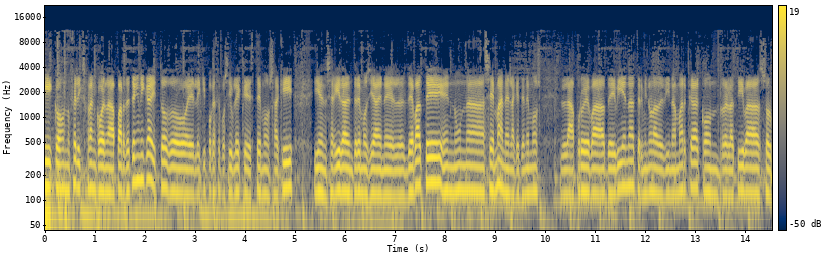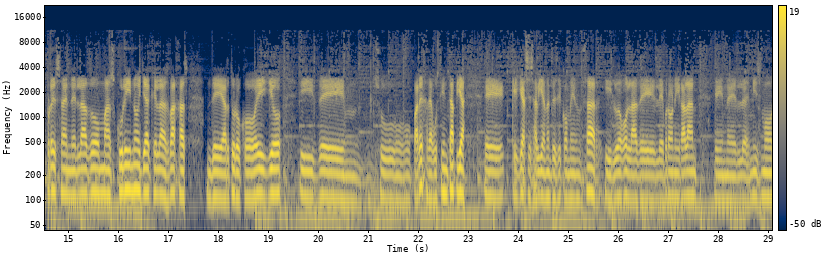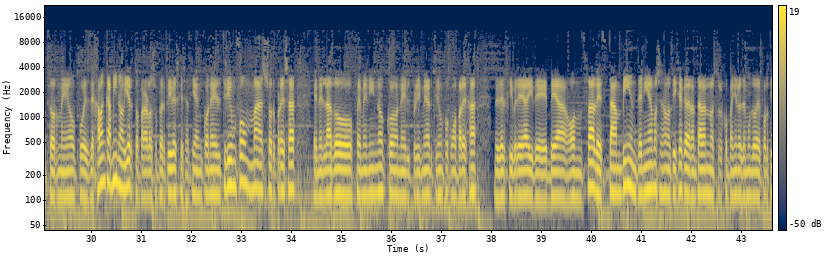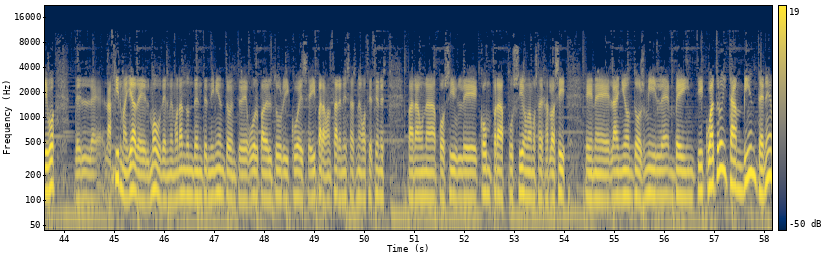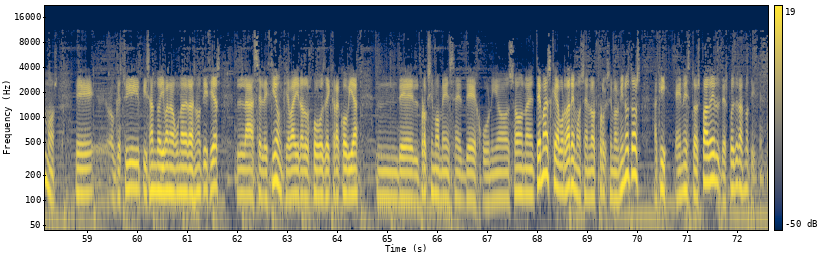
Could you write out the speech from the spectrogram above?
Y con Félix Franco en la parte técnica y todo el equipo que hace posible que estemos aquí. Y enseguida entremos ya en el debate. En una semana en la que tenemos la prueba de Viena, terminó la de Dinamarca con relativa sorpresa en el lado masculino ya que las bajas de Arturo Coello y de mm, su pareja, de Agustín Tapia, eh, que ya se sabían antes de comenzar, y luego la de Lebrón y Galán en el mismo torneo, pues dejaban camino abierto para los superpibes que se hacían con el triunfo, más sorpresa en el lado femenino con el primer triunfo como pareja de Delphi Brea y de Bea González. También teníamos esa noticia que adelantaban nuestros compañeros del mundo deportivo de la firma ya del MOU, del Memorándum de Entendimiento entre World del Tour y QSI para avanzar en esas negociaciones para una posible compra, fusión, vamos a dejarlo así, en el año 2024. Y también tenemos, eh, aunque estoy pisando ahí van algunas de las noticias, la selección que va a ir a los Juegos de Cracovia mm, del próximo mes de junio. Son eh, temas que abordaremos en los próximos minutos aquí en Esto es después de las noticias.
